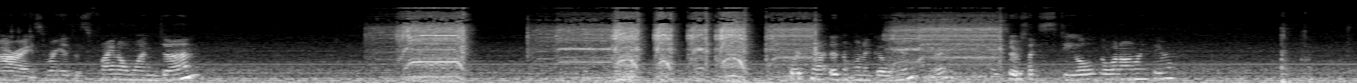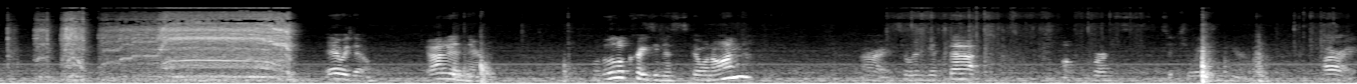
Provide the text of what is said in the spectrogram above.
All right, so we're gonna get this final one done. Of course, now it doesn't want to go in, right? There's like steel going on right there. There we go. Got it in there. Well, a little craziness is going on. All right, so we're gonna get that off of our situation here. All right.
